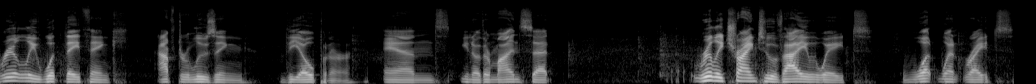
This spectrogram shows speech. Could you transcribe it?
really what they think after losing the opener and you know their mindset really trying to evaluate what went right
